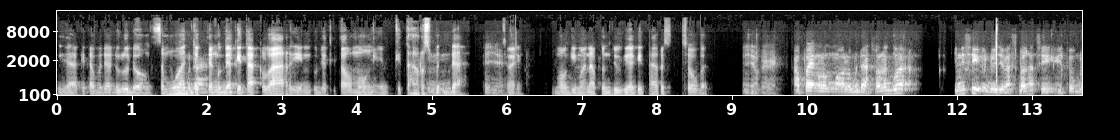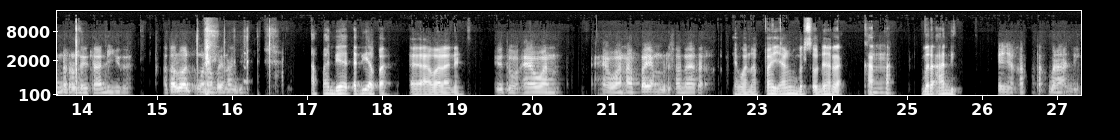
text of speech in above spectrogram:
enggak kita bedah dulu dong. Semua Hmm, jok bedah. yang udah kita keluarin, udah kita omongin, kita harus Hmm. bedah. Iya. Mau gimana pun juga kita harus coba. Iya oke. oke. Apa yang lo mau lo bedah? Soalnya gue ini sih udah jelas banget sih itu bener dari tadi gitu. Atau lo mau nambahin lagi? Apa dia tadi apa eh, awalannya? Itu hewan hewan apa yang bersaudara? Hewan apa yang bersaudara? Katak beradik. Iya katak beradik.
